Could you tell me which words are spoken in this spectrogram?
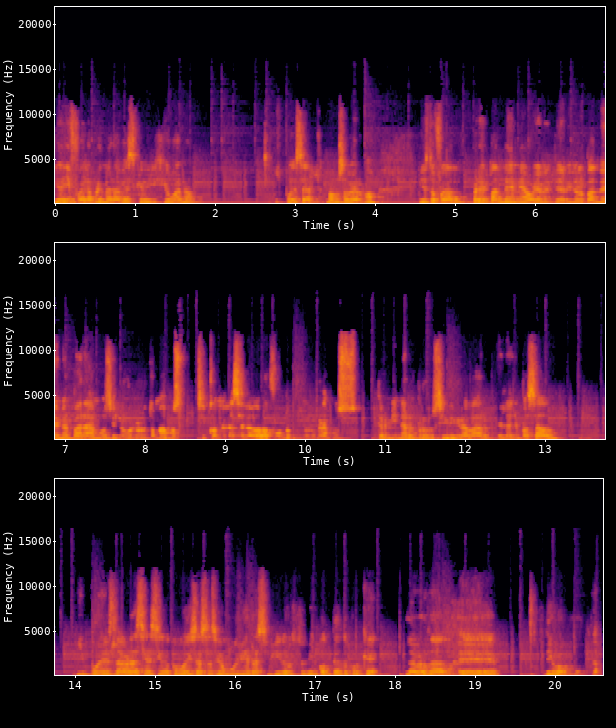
Y ahí fue la primera vez que dije, bueno, pues puede ser, vamos a ver, ¿no? Y esto fue pre-pandemia, obviamente vino la pandemia, paramos y luego lo retomamos y con el acelerador a fondo pues lo logramos terminar de producir y grabar el año pasado. Y pues la verdad sí ha sido, como dices, ha sido muy bien recibido. Estoy bien contento porque la verdad, eh, digo, la,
